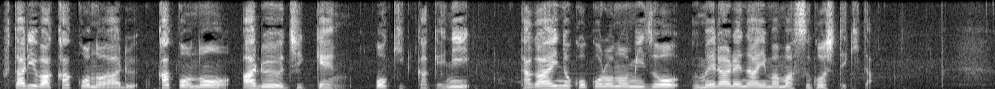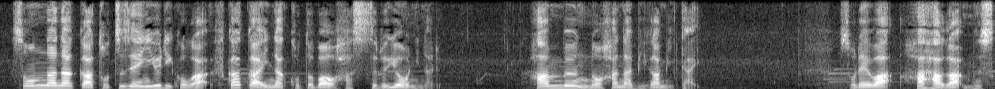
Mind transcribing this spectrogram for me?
二人は過去のある、過去のある事件をきっかけに、互いの心の溝を埋められないまま過ごしてきた。そんな中突然ゆり子が不可解な言葉を発するようになる。半分の花火が見たい。それは母が息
